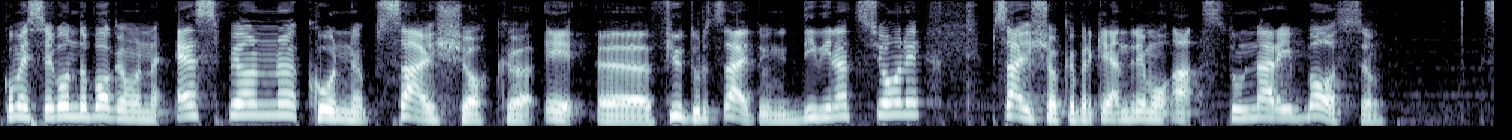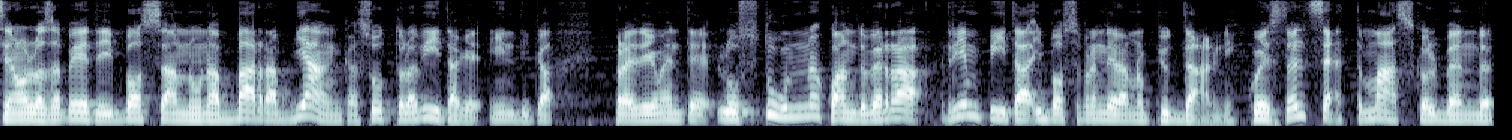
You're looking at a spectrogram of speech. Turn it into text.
Come secondo Pokémon Espion con Psyshock e uh, Future Sight, quindi divinazione. Psyshock perché andremo a stunnare i boss. Se non lo sapete, i boss hanno una barra bianca sotto la vita che indica praticamente lo stun. Quando verrà riempita, i boss prenderanno più danni. Questo è il set. Muscle Band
